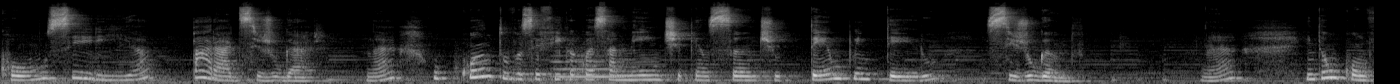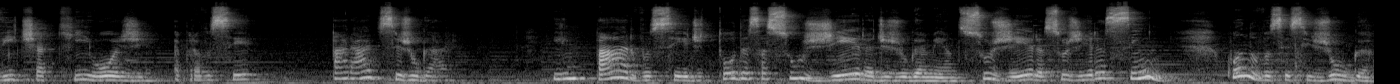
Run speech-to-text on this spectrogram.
Como seria parar de se julgar, né? O quanto você fica com essa mente pensante o tempo inteiro se julgando, né? Então, o convite aqui hoje é para você parar de se julgar limpar você de toda essa sujeira de julgamento. Sujeira, sujeira sim. Quando você se julga,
